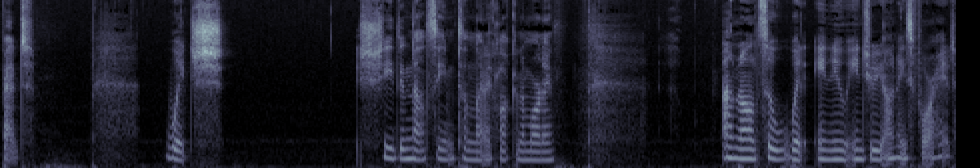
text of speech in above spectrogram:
bed, which she did not see him till 9 o'clock in the morning. And also with a new injury on his forehead.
